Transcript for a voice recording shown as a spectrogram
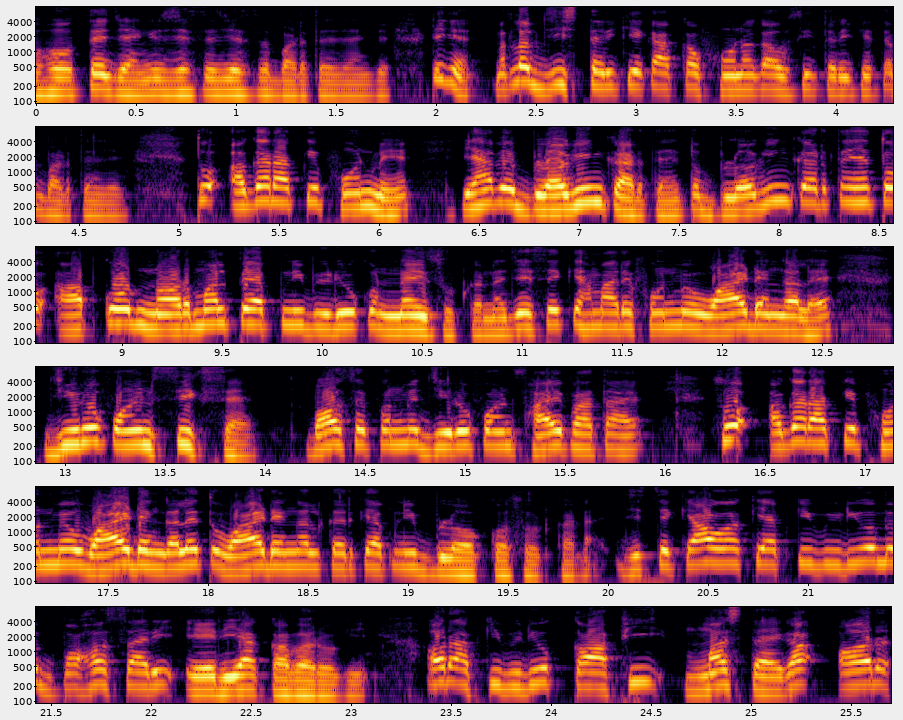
होते जाएँगे जैसे जैसे बढ़ते जाएँगे। ठीक है? मतलब जिस तरीके का आपका फ़ोन होगा उसी तरीके से बढ़ते जाएँगे। तो अगर आपके फ़ोन में यहाँ पे ब्लॉगिंग करते हैं तो ब्लॉगिंग करते हैं तो आपको नॉर्मल पे अपनी वीडियो को नहीं शूट करना जैसे कि हमारे फ़ोन में वाइड एंगल है ज़ीरो है। बहुत से फ़ोन में 0.5 आता है। सो अगर आपके फ़ोन में वाइड एंगल है तो वाइड एंगल करके अपनी ब्लॉग को शूट करना है। जिससे क्या होगा कि आपकी वीडियो में बहुत सारी एरिया कवर होगी और आपकी वीडियो काफ़ी मस्त आएगा और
